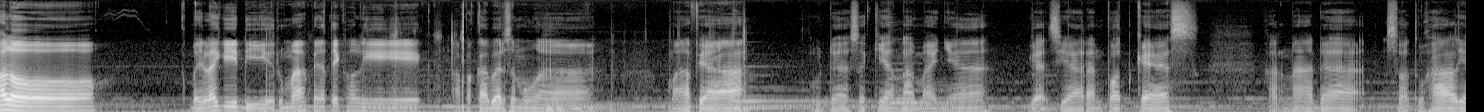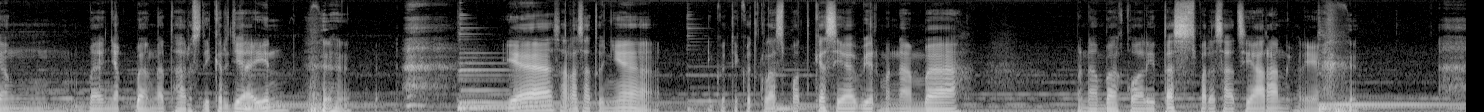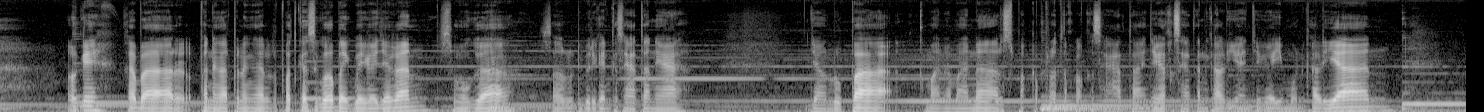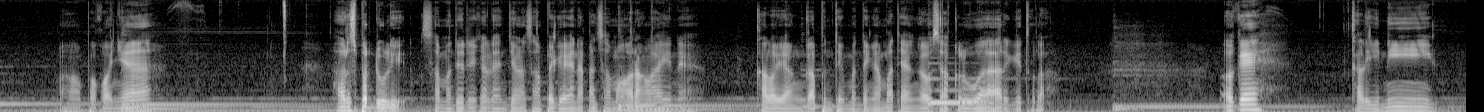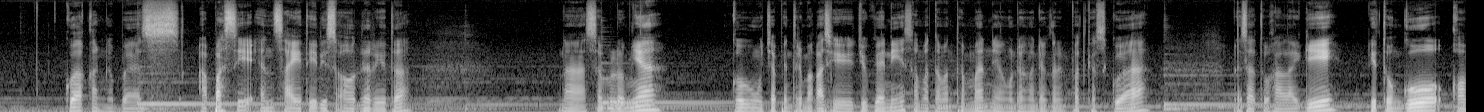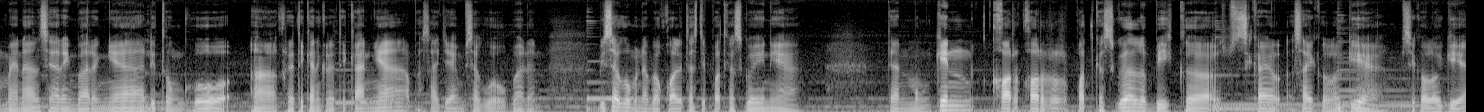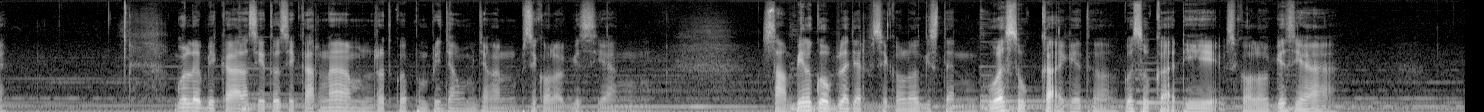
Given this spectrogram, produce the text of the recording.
Halo, kembali lagi di rumah Penetekolik. Apa kabar semua? Maaf ya, udah sekian lamanya gak siaran podcast karena ada suatu hal yang banyak banget harus dikerjain. ya, salah satunya ikut-ikut kelas podcast ya biar menambah menambah kualitas pada saat siaran kali ya. Oke, kabar pendengar-pendengar podcast gue baik-baik aja kan? Semoga selalu diberikan kesehatan ya. Jangan lupa ke mana-mana harus pakai protokol kesehatan, jaga kesehatan kalian, jaga imun kalian. Uh, pokoknya harus peduli sama diri kalian, jangan sampai gak enakan sama orang lain ya. Kalau yang nggak penting-penting amat ya nggak usah keluar gitu lah. Oke, kali ini gue akan ngebahas apa sih anxiety disorder itu. Nah sebelumnya gue ngucapin terima kasih juga nih sama teman-teman yang udah ngedengerin podcast gue. Dan satu hal lagi, ditunggu komenan sharing barengnya, ditunggu uh, kritikan-kritikannya apa saja yang bisa gue ubah dan bisa gue menambah kualitas di podcast gue ini ya. Dan mungkin core-core podcast gue lebih ke psikologi ya, psikologi ya gue lebih ke arah situ sih karena menurut gue pembincang-pembicaraan psikologis yang sambil gue belajar psikologis dan gue suka gitu gue suka di psikologis ya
